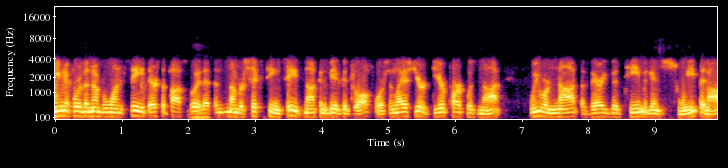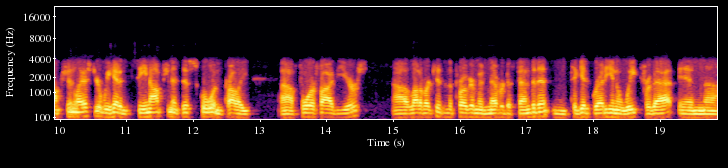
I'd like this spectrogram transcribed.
even if we're the number one seed, there's the possibility that the number 16 seed is not going to be a good draw for us. And last year, Deer Park was not. We were not a very good team against sweep and option last year. We hadn't seen option at this school in probably uh, four or five years. Uh, a lot of our kids in the program have never defended it, and to get ready in a week for that, and uh,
